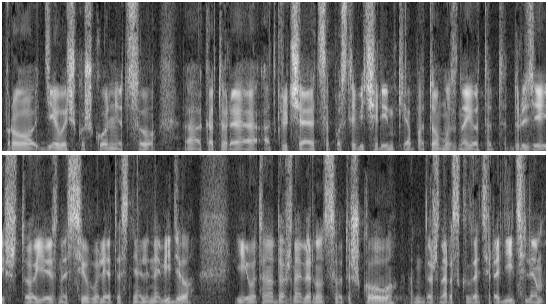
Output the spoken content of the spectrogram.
про девочку-школьницу, э, которая отключается после вечеринки, а потом узнает от друзей, что ее изнасиловали, это сняли на видео. И вот она должна вернуться в эту школу, она должна рассказать родителям,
